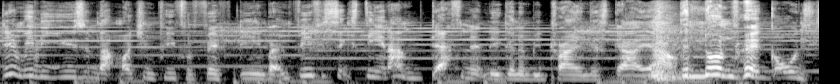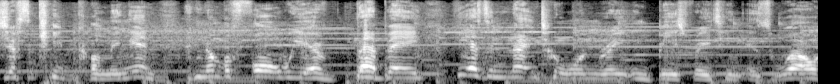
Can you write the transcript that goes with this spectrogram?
Didn't really use him that much in FIFA 15 but in FIFA 16 I'm definitely going to be trying this guy out. The non-rare golds just keep coming in. number 4 we have Bebe. He has a 91 rating, beast rating as well.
